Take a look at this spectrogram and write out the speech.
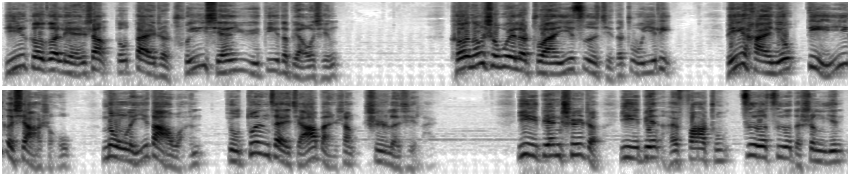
一个个脸上都带着垂涎欲滴的表情。可能是为了转移自己的注意力，李海牛第一个下手，弄了一大碗，就蹲在甲板上吃了起来。一边吃着，一边还发出啧啧的声音。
